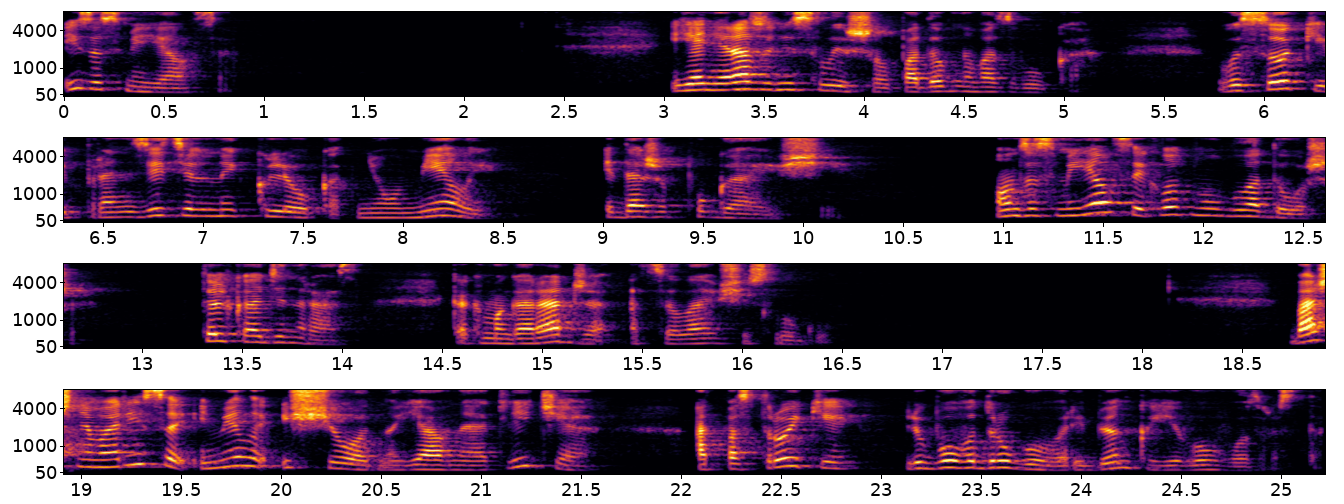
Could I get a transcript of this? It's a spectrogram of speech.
и засмеялся. Я ни разу не слышал подобного звука. Высокий пронзительный клёкот, неумелый и даже пугающий. Он засмеялся и хлопнул в ладоши. Только один раз, как Магараджа, отсылающий слугу. Башня Мариса имела еще одно явное отличие от постройки любого другого ребенка его возраста.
